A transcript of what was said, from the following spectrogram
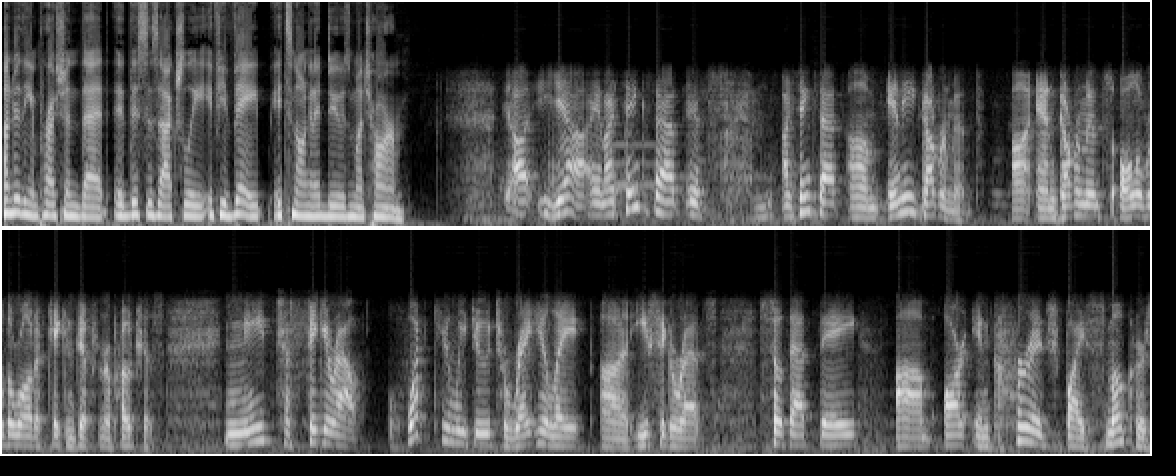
under the impression that this is actually, if you vape, it's not going to do as much harm. Uh, yeah, and I think that if, I think that um, any government uh, and governments all over the world have taken different approaches need to figure out what can we do to regulate uh, e-cigarettes so that they um, are encouraged by smokers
